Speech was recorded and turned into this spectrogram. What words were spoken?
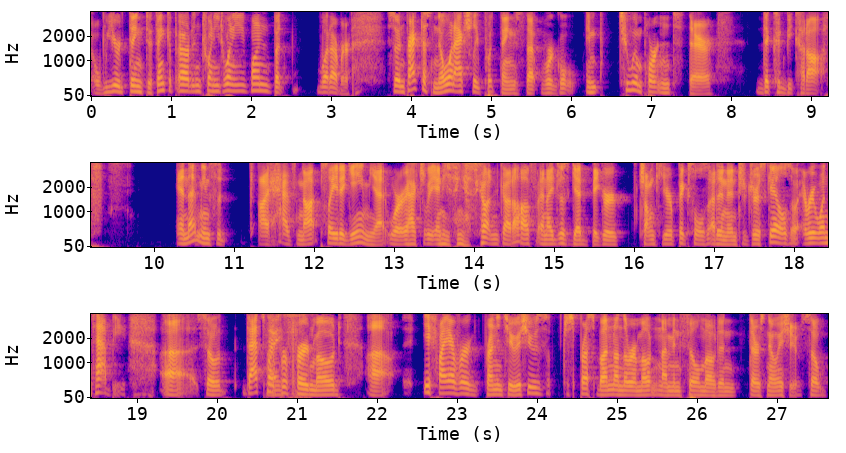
a weird thing to think about in 2021, but whatever. So in practice, no one actually put things that were go- too important there that could be cut off. And that means that I have not played a game yet where actually anything has gotten cut off and I just get bigger, chunkier pixels at an integer scale. So everyone's happy. Uh, so that's my Nice. preferred mode. Uh, if I ever run into issues, just press button on the remote and I'm in fill mode and there's no issue. So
